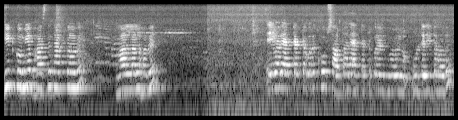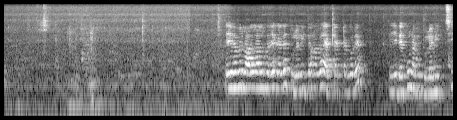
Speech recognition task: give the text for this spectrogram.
হিট কমিয়ে ভাজতে থাকতে হবে, লাল লাল হবে। এইবারে একটা একটা করে খুব সাবধানে একটা একটা করে উল্টে দিতে হবে। এইভাবে লাল লাল হয়ে গেলে তুলে নিতে হবে একটা একটা করে। এই যে দেখুন আমি তুলে নিচ্ছি।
